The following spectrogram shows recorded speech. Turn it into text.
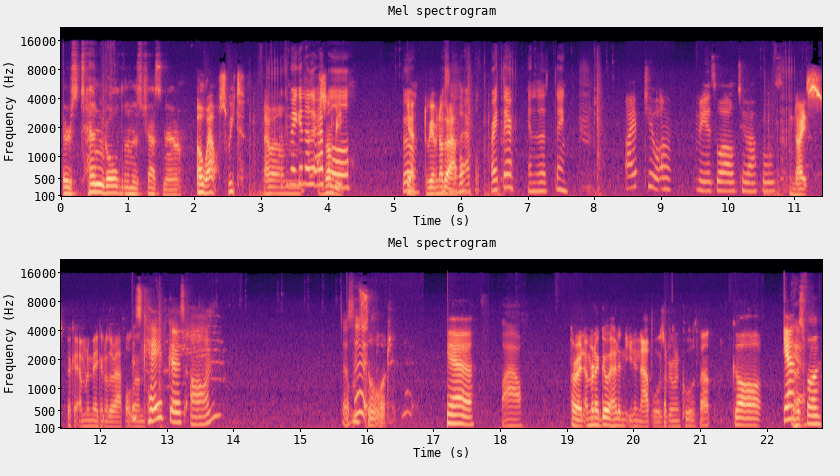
There's ten gold in this chest now. Oh wow, sweet. Um, We can make another apple. Boom. Yeah. Do we have There's another apple? Right there in the thing. I have two on me as well. Two apples. Nice. Okay, I'm gonna make another apple This then. cave goes on. Does Golden it? Sword. Yeah. Wow. All right, I'm gonna go ahead and eat an apple. Is everyone cool with that? God. Yeah. That's fine.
